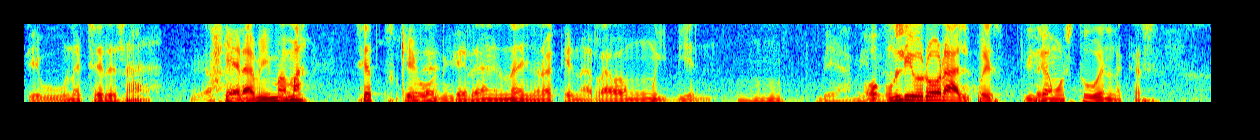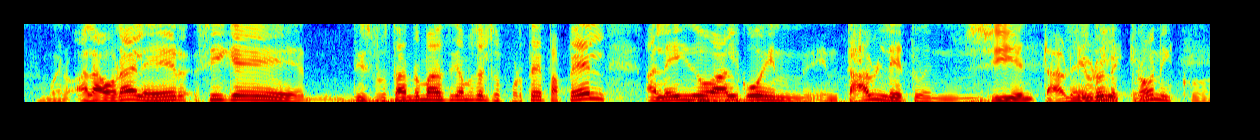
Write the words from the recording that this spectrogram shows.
que hubo una cherezada, que era mi mamá, ¿cierto? Qué Que era- bonito. Que era una señora que narraba muy bien. Vea, mire O usted. un libro oral, pues, digamos tú en la casa. Bueno, a la hora de leer, ¿sigue disfrutando más, digamos, el soporte de papel? ¿Ha leído algo en, en tablet o en Sí, en tablet. libro he le- electrónico?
